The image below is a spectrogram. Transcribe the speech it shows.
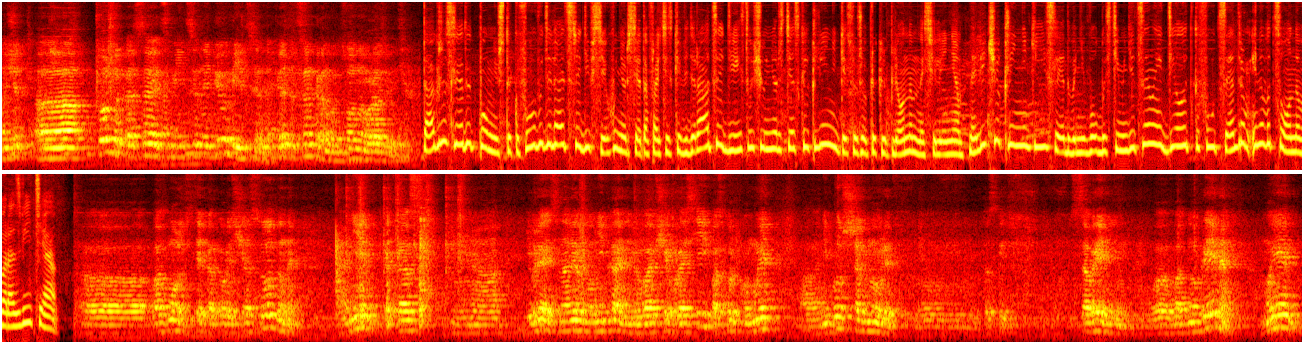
Значит, то, что касается медицины и биомедицины, это Центр инновационного развития. Также следует помнить, что КФУ выделяет среди всех университетов Российской Федерации действующие университетской клиники с уже прикрепленным населением. Наличие клиники и исследований в области медицины делают КФУ центром инновационного развития. Возможности, которые сейчас созданы, они как раз являются, наверное, уникальными вообще в России, поскольку мы не просто шагнули, со временем в, одно время, мы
